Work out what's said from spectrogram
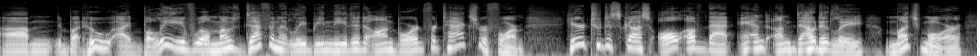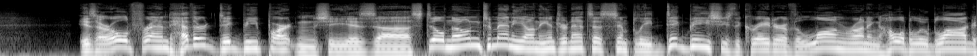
Um, but who I believe will most definitely be needed on board for tax reform. Here to discuss all of that and undoubtedly much more is our old friend Heather Digby Parton. She is uh, still known to many on the internet as simply Digby. She's the creator of the long running Hullabaloo blog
